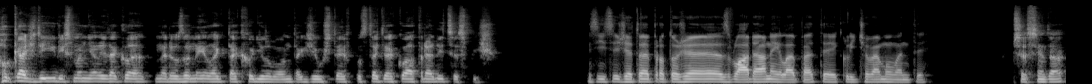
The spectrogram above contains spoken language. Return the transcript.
po každý, když jsme měli takhle nerozhodný lek, tak chodil on, takže už to je v podstatě taková tradice spíš. Myslíš si, že to je proto, že zvládá nejlépe ty klíčové momenty? Přesně tak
